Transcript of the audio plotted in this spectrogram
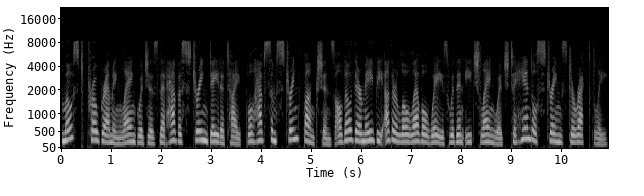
Most programming languages that have a string data type will have some string functions although there may be other low-level ways within each language to handle strings directly.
